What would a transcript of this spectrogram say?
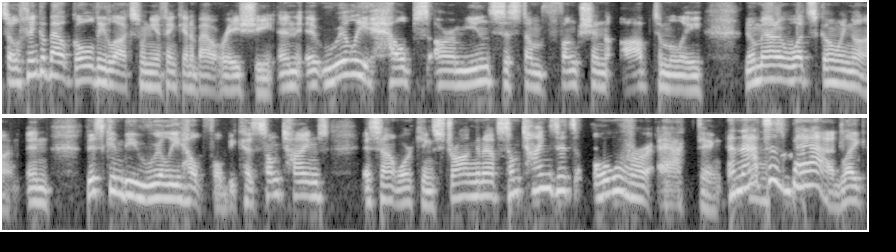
So think about Goldilocks when you're thinking about reishi, and it really helps our immune system function optimally no matter what's going on. And this can be really helpful because sometimes it's not working strong enough, sometimes it's overacting, and that's as bad. Like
